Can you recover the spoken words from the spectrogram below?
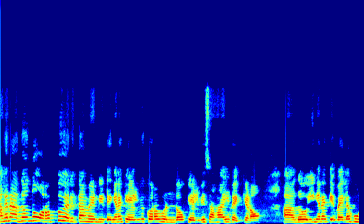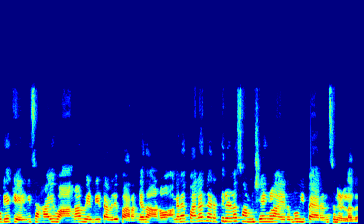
അങ്ങനെ അതൊന്ന് ഉറപ്പ് വരുത്താൻ വേണ്ടിയിട്ട് ഇങ്ങനെ കേൾവി കുറവുണ്ടോ? കേൾവി സഹായി വെക്കണോ? അതോ ഇങ്ങനെ വില കൂടിയ കേൾവി സഹായി വാങ്ങാൻ വേണ്ടിയിട്ട് അവർ പറഞ്ഞതാണോ? അങ്ങനെ പലതരത്തിലുള്ള സംശയങ്ങളായിരുന്നു ഈ പേരൻസിനുള്ളത്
